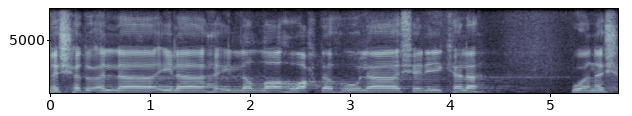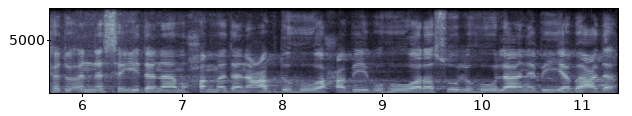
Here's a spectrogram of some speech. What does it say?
Neşhedü en lâ ilâhe illallah vahdehu lâ şerîke leh. ونشهد أن سيدنا محمدا عبده وحبيبه ورسوله لا نبي بعده.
